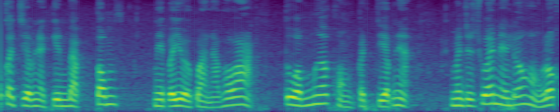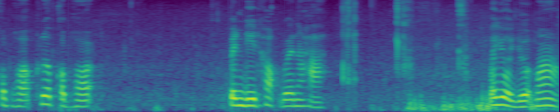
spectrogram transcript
ลูกกระเจี๊ยบเนี่ยกินแบบต้มมีประโยชน์กว่านะ เพราะว่าตัวเมือกของกระเจี๊ยบเนี่ย มันจะช่วยในเรื่องของโรคกระเพาะเคลือบกระเพาะ เป็นดีท็อกด้วยนะคะ ประโยชน์เยอะมาก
